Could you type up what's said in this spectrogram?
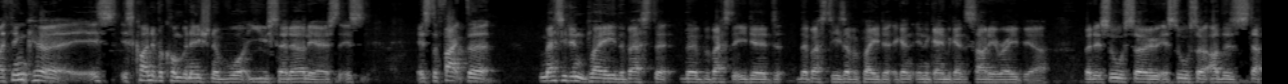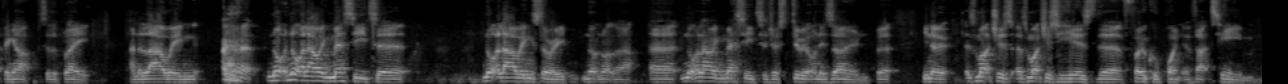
I think uh, it's it's kind of a combination of what you said earlier. It's, it's it's the fact that Messi didn't play the best that the, best that he did, the best he's ever played again in the game against Saudi Arabia but it's also it's also others stepping up to the plate and allowing not not allowing Messi to not allowing sorry not not that uh, not allowing Messi to just do it on his own. But you know, as much as as much as he is the focal point of that team,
